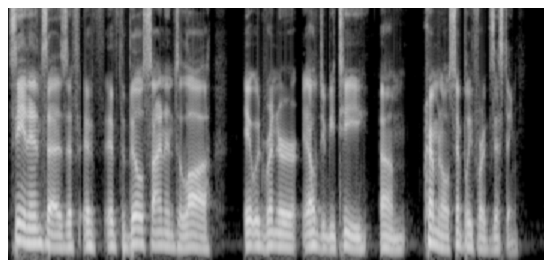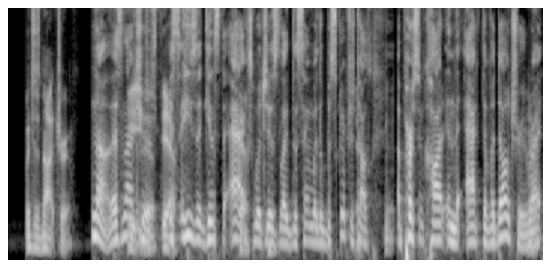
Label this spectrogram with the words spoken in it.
CNN says if, if if the bill signed into law, it would render LGBT um, criminals simply for existing, which is not true. No, that's not He true. just- yeah. It's- he's against the acts, which is like the same way the scripture talks. A person caught in the act of adultery, right,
